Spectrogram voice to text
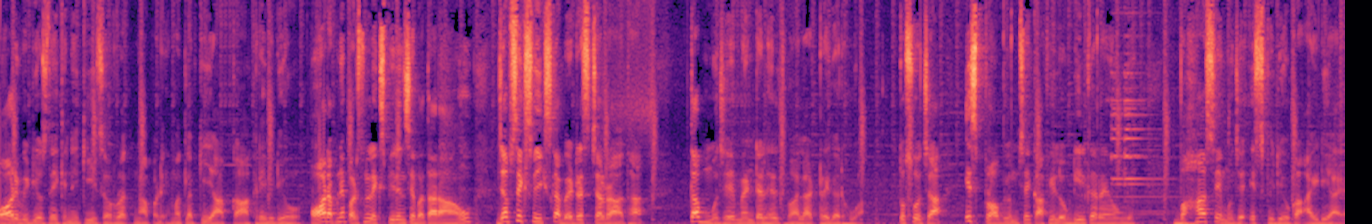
और वीडियोस देखने की ज़रूरत ना पड़े। मतलब कि ये आपका आखिरी वीडियो हो। और अपने पर्सनल एक्सपीरियंस से बता रहा हूँ, जब सिक्स वीक्स का बेड रेस्ट चल रहा था, तब मुझे मेंटल हेल्थ वाला ट्रिगर हुआ। तो सोचा, इस प्रॉब्लम से काफ़ी लोग डील कर रहे होंगे। वहाँ से मुझे इस वीडियो का आइडिया आया।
